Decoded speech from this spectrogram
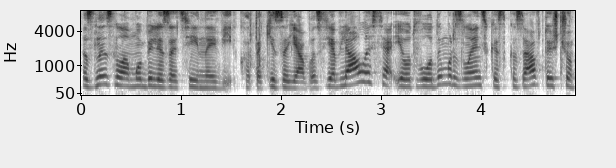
знизила мобілізаційний вік. Такі заяви з'являлися. І от Володимир Зеленський сказав, те, що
